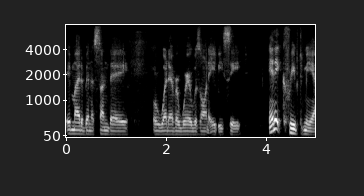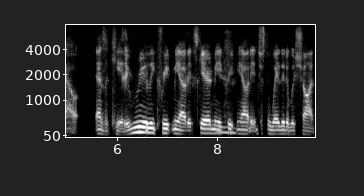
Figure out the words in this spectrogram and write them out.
it might have been a sunday or whatever where it was on abc and it creeped me out as a kid. It really creeped me out. It scared me. It creeped me out. It just the way that it was shot.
